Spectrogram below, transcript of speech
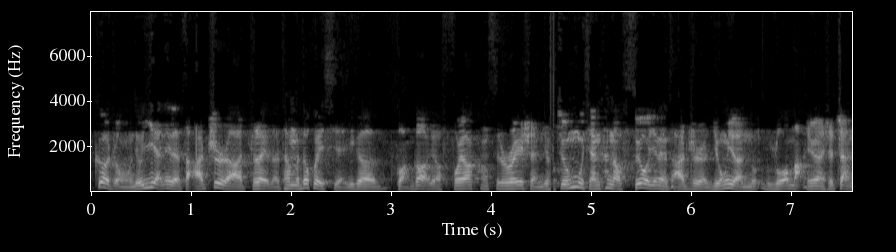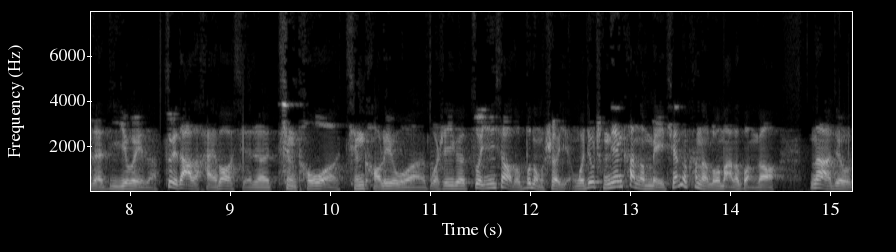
各种就业内的杂志啊之类的，他们都会写一个广告叫 For Your Consideration，就就目前看到所有业内杂志，永远罗马永远是站在第一位的。最大的海报写着，请投我，请考虑我，我是一个做音效的，我不懂摄影，我就成天看到每天都看到罗马的广告，那就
